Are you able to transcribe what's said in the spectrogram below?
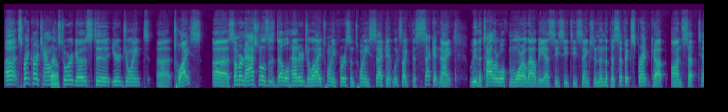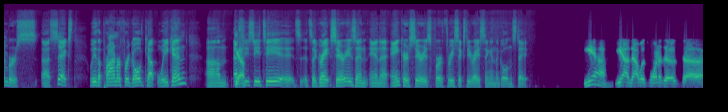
Uh, Sprint Car Challenge so. Tour goes to your joint uh, twice. Uh, Summer Nationals is double header, July 21st and 22nd. Looks like the second night will be the Tyler Wolf Memorial. That'll be SCCT sanctioned. Then the Pacific Sprint Cup on September uh, 6th will be the primer for Gold Cup weekend. Um, yep. SCCT, it's it's a great series and and an anchor series for 360 racing in the Golden State. Yeah, yeah, that was one of those. Uh,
